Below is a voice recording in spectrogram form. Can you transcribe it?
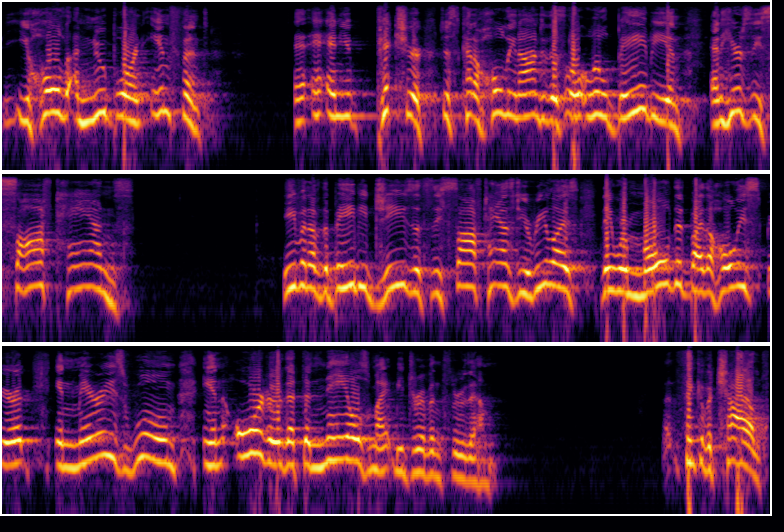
you hold a newborn infant, and you picture just kind of holding on to this little baby, and, and here's these soft hands. Even of the baby Jesus, these soft hands, do you realize they were molded by the Holy Spirit in Mary's womb in order that the nails might be driven through them? Think of a child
